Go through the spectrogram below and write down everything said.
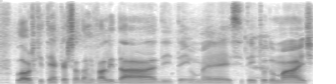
Lógico que tem a questão da rivalidade, tem o Messi, tem tudo mais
